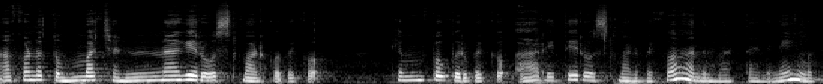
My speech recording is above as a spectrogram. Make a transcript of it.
ಹಾಕ್ಕೊಂಡು ತುಂಬ ಚೆನ್ನಾಗಿ ರೋಸ್ಟ್ ಮಾಡ್ಕೋಬೇಕು. ಕೆಂಪಗೆ ಬರಬೇಕು. ಆ ರೀತಿ ರೋಸ್ಟ್ ಮಾಡಬೇಕು. ಅದನ್ನು ಮಾಡ್ತಾಯಿದ್ದೀನಿ ಇವಾಗ.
